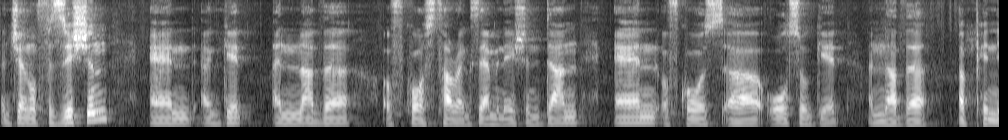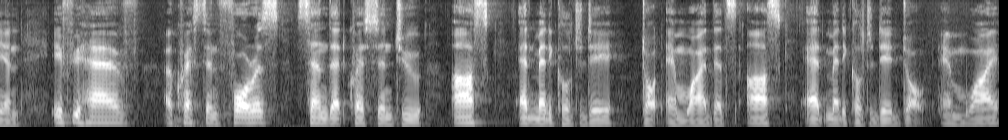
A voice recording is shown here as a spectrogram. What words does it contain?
a general physician and uh, get another, of course, thorough examination done and of course uh, also get another opinion. If you have a question for us, send that question to ask at medicaltoday medicaltoday.my. That's ask at medicaltoday.my.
